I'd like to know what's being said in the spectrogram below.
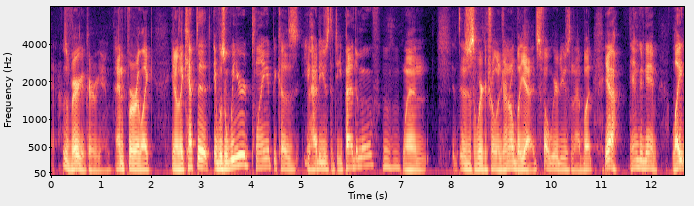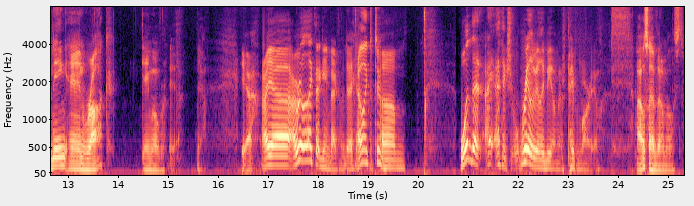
It was a very good Kirby game, and for like you know they kept it. It was weird playing it because you had to use the D-pad to move Mm-hmm. when it, it was just a weird controller in general. But yeah, it just felt weird using that. But yeah, damn good game. Lightning and Rock, game over. Yeah. Yeah, Yeah. I uh, I really liked that game back in the day. I liked it too. Um, one that I, I think should really, really be on there is Paper Mario. I also have that on my list.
